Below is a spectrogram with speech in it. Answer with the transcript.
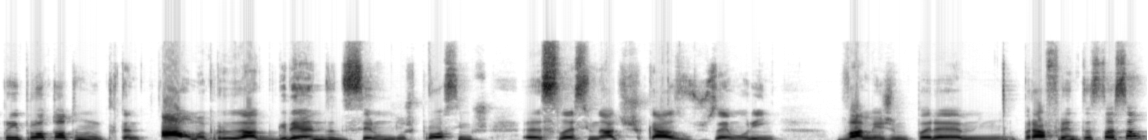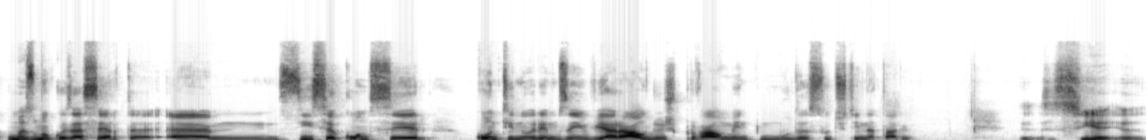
para ir para o Tottenham. Portanto, há uma probabilidade grande de ser um dos próximos uh, selecionados caso José Mourinho vá mesmo para, para a frente da seleção. Mas uma coisa é certa, um, ehm, se isso acontecer, continuaremos a enviar áudios, provavelmente muda-se o destinatário. Sofia,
